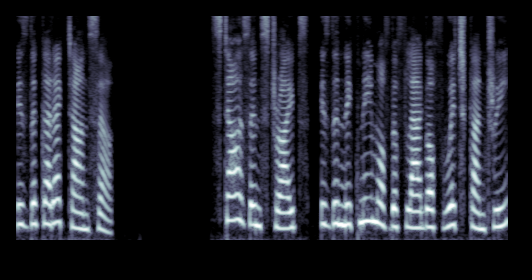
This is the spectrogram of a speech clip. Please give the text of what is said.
is the correct answer. Stars and Stripes, is the nickname of the flag of which country?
